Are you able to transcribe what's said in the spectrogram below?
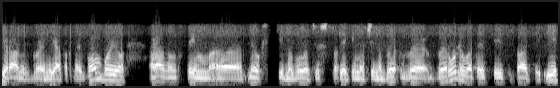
Іран озброєною ядерною бомбою. Разом з тим необхідно було цю ситуацію якимось чином вирулювати з цієї ситуації, і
